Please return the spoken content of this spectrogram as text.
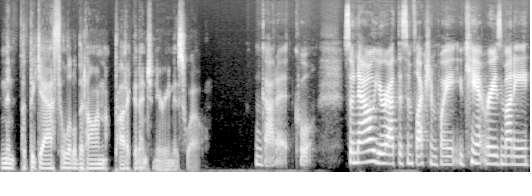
And then put the gas a little bit on product and engineering as well. Got it. Cool. So now you're at this inflection point. You can't raise money.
